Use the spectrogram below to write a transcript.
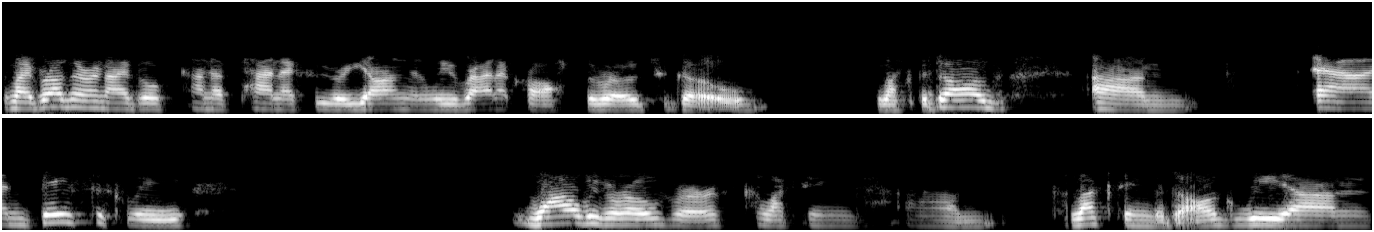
so my brother and I both kind of panicked. We were young and we ran across the road to go collect the dog. Um, and basically, while we were over collecting um, collecting the dog, we um,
